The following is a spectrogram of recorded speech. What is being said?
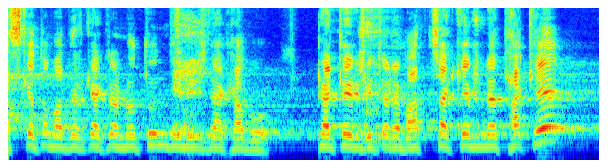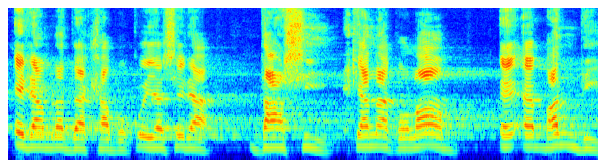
আজকে তোমাদেরকে একটা নতুন জিনিস দেখাবো। পেটের ভিতরে বাচ্চা কেমনে থাকে, এটা আমরা দেখাবো। কইয়া সেরা দাসী, কেনা গোলাম বান্দি।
